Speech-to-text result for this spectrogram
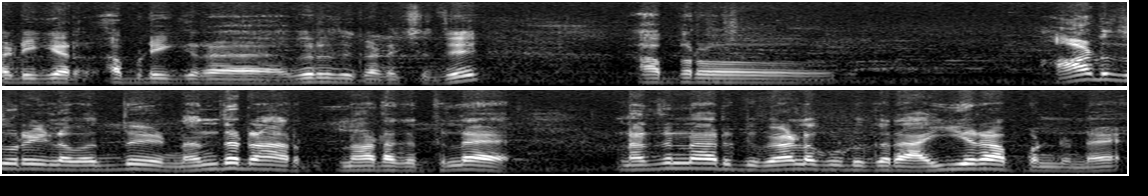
நடிகர் அப்படிங்கிற விருது கிடைச்சிது. அப்புறம் ஆடுதுறையில் வந்து நந்தனார் நாடகத்தில் நந்தனாருக்கு வேலை கொடுக்குற ஐயரா பண்ணினேன்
